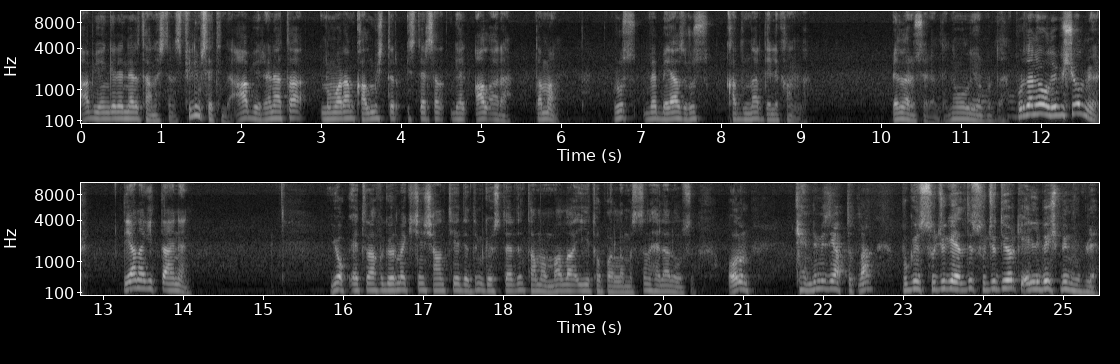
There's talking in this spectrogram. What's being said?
Abi yengeyle nerede tanıştınız? Film setinde. Abi Renata numaram kalmıştır. İstersen gel al ara. Tamam. Rus ve beyaz Rus kadınlar delikanlı. Belarus herhalde. Ne oluyor burada? Burada ne oluyor? Bir şey olmuyor. Diana gitti aynen. Yok etrafı görmek için şantiye dedim gösterdin tamam vallahi iyi toparlamışsın helal olsun. Oğlum kendimiz yaptık lan. Bugün sucu geldi sucu diyor ki 55 bin ruble.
